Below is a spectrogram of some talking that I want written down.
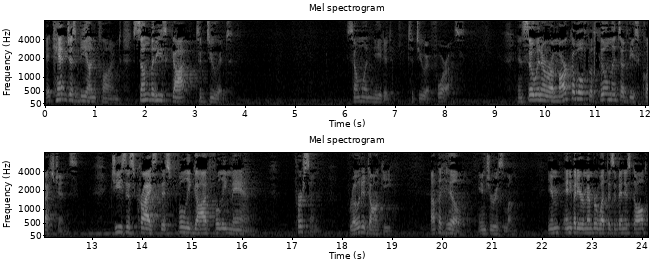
It can't just be unclimbed. Somebody's got to do it. Someone needed to do it for us. And so, in a remarkable fulfillment of these questions, Jesus Christ, this fully God, fully man person, rode a donkey up a hill in Jerusalem. Anybody remember what this event is called?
